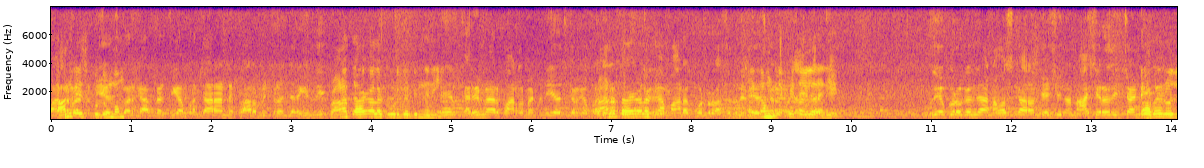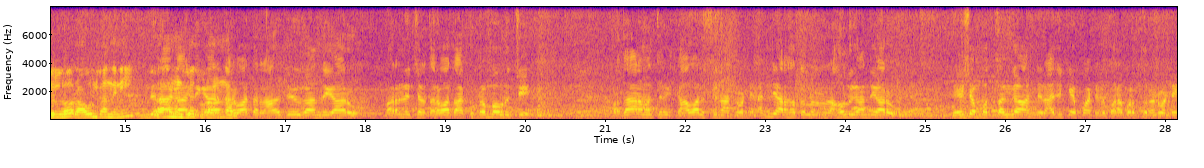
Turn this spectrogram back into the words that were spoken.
కాంగ్రెస్ నియోజకవర్గ అభ్యర్థిగా ప్రచారాన్ని ప్రారంభించడం జరిగింది. ప్రాణత్యాగాలకు ఉడిపెట్టిందని నేను కరీంనగర్ పార్లమెంట్ నియోజకవర్గ ముఖ్యంగా మానకొండూరు అసెంబ్లీ నియోజకవర్గ హృదయపూర్వకంగా నమస్కారం చేసి నన్ను ఆశీర్వదించండి. రాబోయే రోజుల్లో రాహుల్ గాంధీని ఇందిరా గాంధీ గారి తర్వాత రాజీవ్ గాంధీ గారు మరణించిన తర్వాత ఆ కుటుంబం నుంచి ప్రధానమంత్రికి కావాల్సినటువంటి అన్ని అర్హతలను రాహుల్ గాంధీ గారు దేశం మొత్తంగా అన్ని రాజకీయ పార్టీలు బలపరుస్తున్నటువంటి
